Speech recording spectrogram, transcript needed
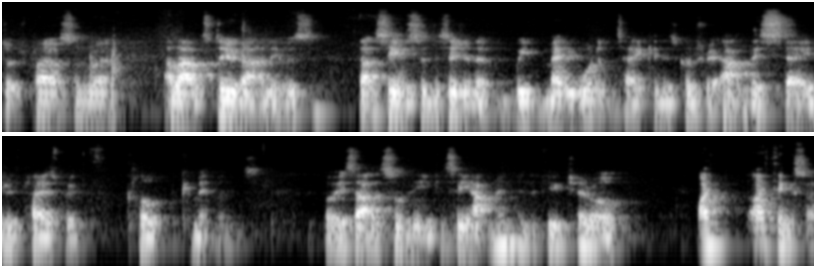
Dutch playoffs and were allowed to do that. And it was that seems a decision that we maybe wouldn't take in this country at this stage with players with club commitments. But is that something you can see happening in the future, or I, I think so.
